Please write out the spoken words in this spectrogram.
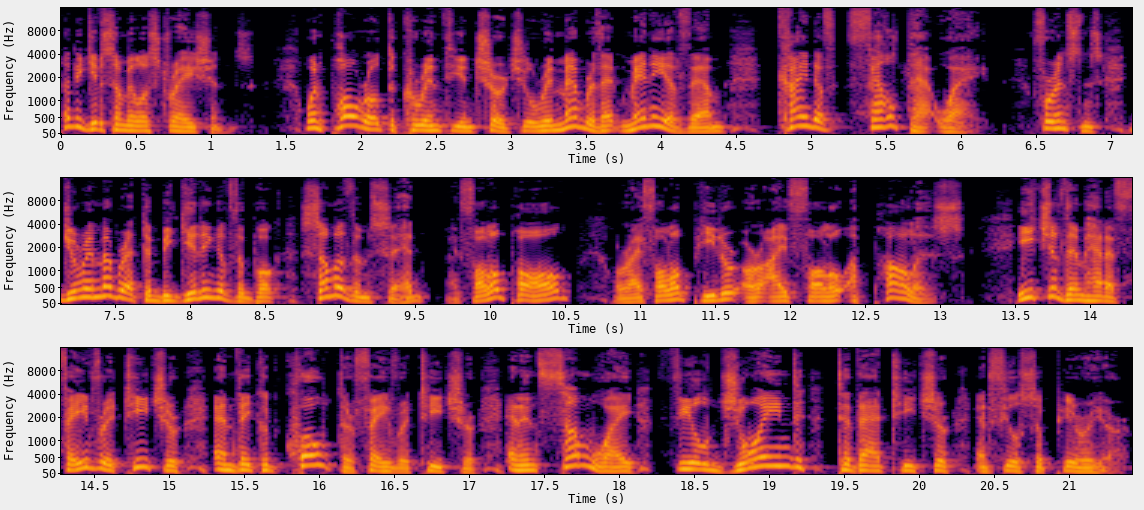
Let me give some illustrations. When Paul wrote the Corinthian church, you'll remember that many of them kind of felt that way. For instance, do you remember at the beginning of the book, some of them said, I follow Paul, or I follow Peter, or I follow Apollos. Each of them had a favorite teacher, and they could quote their favorite teacher, and in some way feel joined to that teacher and feel superior.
